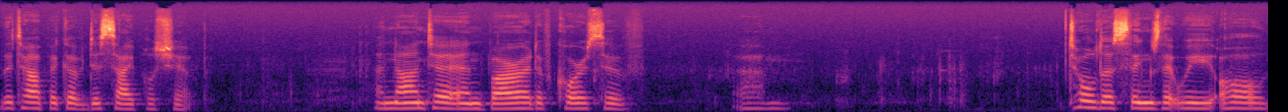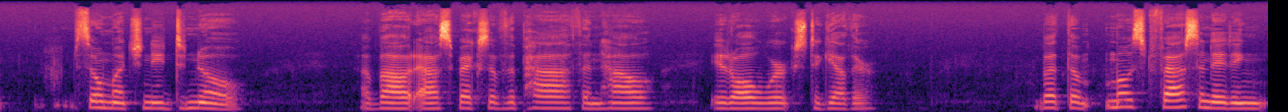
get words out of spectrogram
the topic of discipleship. Ananta and Bharat, of course, have um, told us things that we all so much need to know about aspects of the path and how it all works together. But the most fascinating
